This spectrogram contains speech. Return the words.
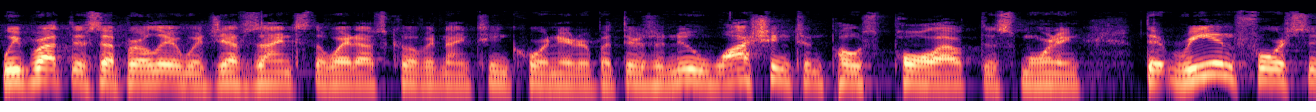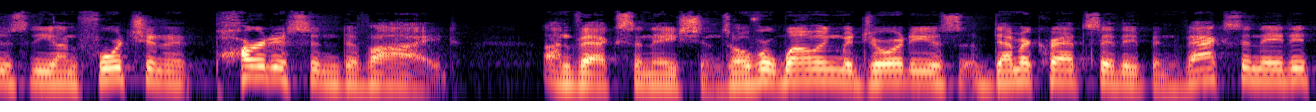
We brought this up earlier with Jeff Zients, the White House COVID 19 coordinator, but there's a new Washington Post poll out this morning that reinforces the unfortunate partisan divide on vaccinations. Overwhelming majority of Democrats say they've been vaccinated.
